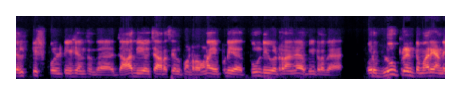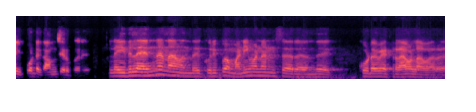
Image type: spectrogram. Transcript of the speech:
செல்ஃபிஷ் பொலிட்டீஷியன்ஸ் இந்த ஜாதியை வச்சு அரசியல் பண்றவங்க எப்படி தூண்டி விடுறாங்க அப்படின்றத ஒரு ப்ளூ பிரிண்ட் மாதிரி அன்னைக்கு போட்டு காமிச்சிருப்பாரு. இல்ல இதுல என்னன்னா வந்து குறிப்பா மணிவண்ணன் சார் வந்து கூடவே டிராவல் ஆவாரு.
